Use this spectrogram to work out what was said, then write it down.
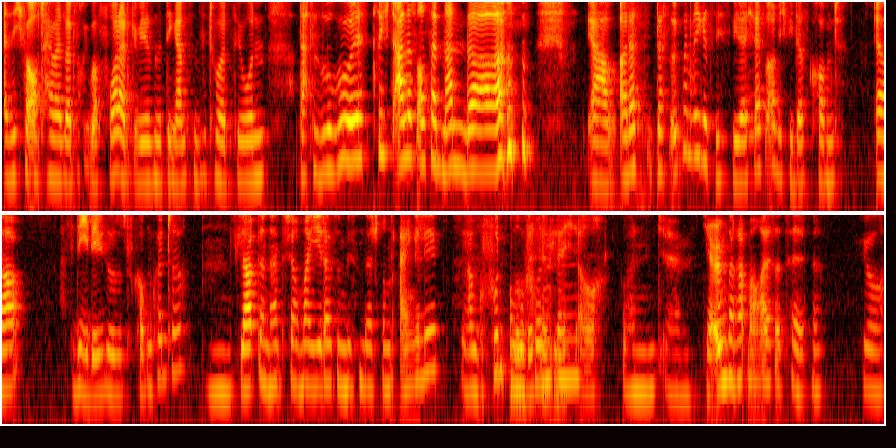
also ich war auch teilweise einfach überfordert gewesen mit den ganzen Situationen und dachte so, oh, es bricht alles auseinander. ja, aber das, das irgendwann regelt sich's wieder. Ich weiß auch nicht, wie das kommt. Ja. Hast du die Idee, wieso das kommen könnte? Hm, ich glaube, dann hat sich auch mal jeder so ein bisschen da drin eingelebt. Ja, und gefunden und so ein gefunden. bisschen vielleicht auch. Und ähm, ja, irgendwann hat man auch alles erzählt, ne? Ja.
